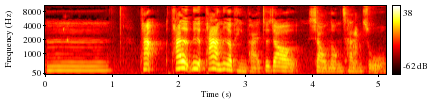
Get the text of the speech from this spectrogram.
嗯，他他的那个他的那个品牌就叫小农餐桌。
